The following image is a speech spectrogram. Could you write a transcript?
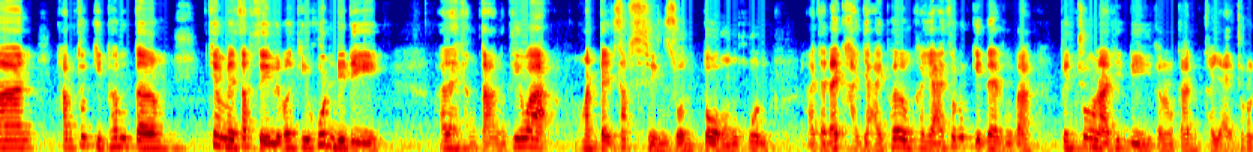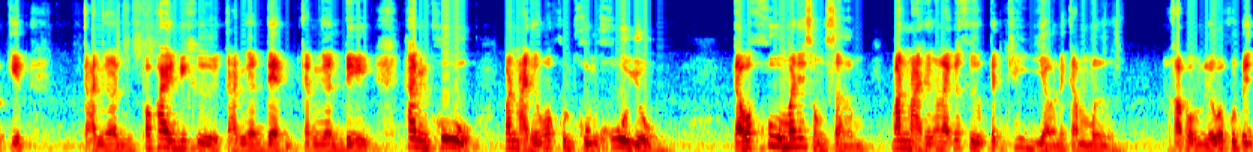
งานทำธุรกิจเพิ่มเติม ที่มันเป็นทรัพย์สินหรือบางทีหุ้นดีๆ อะไรต่างๆ ที่ว่ามันเป็นทรัพย์สินส่วนตัวของคุณ อาจจะได้ขยายเพิ่มขยายธุรกิจอะไรต่างๆ เป็นช่วงเวลาที่ดีสำหรับการขยายธุรกิจ การเงิน เพราะไพ่นี้คือการเงินเด่น การเงินดี ถ้าเป็นคู่มันหมายถึงว่าคุณคุมคู่อยู่ แต่ว่าคู่ไม่ได้ส่งเสริม มันหมายถึงอะไรก็คือเป็นแค่เหยี่ยวในกำมือนะครับผมหรือว่าคุณเป็น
